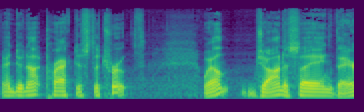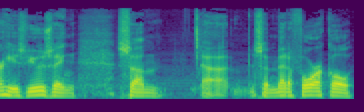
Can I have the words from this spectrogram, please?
and do not practice the truth. Well, John is saying there, he's using some, uh, some metaphorical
